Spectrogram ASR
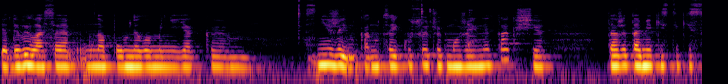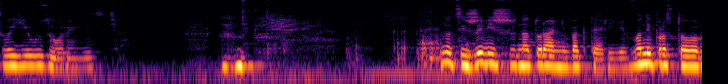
я дивилася, напомнило мені, як ем, сніжинка. Ну, цей кусочок може і не так ще. Навіть там якісь такі свої узори є. Ну, ці живі ж натуральні бактерії. Вони просто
